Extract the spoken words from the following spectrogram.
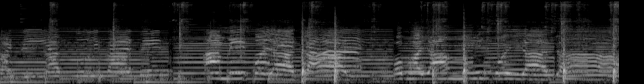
কাজী আব্দুল কাদের আমি কইয়া যাই। ও ভাই আমি কইয়া যাই।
